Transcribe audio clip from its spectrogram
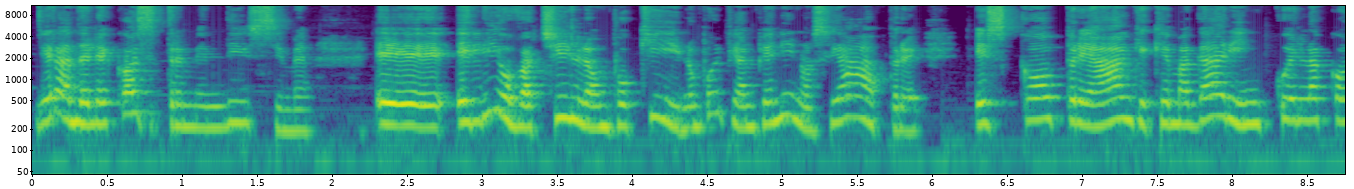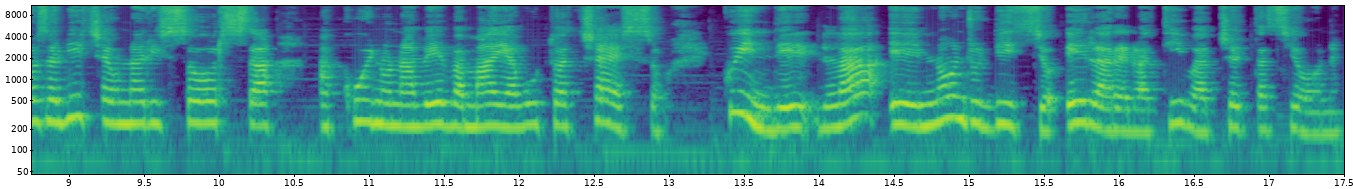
Dirà delle cose tremendissime. E, e Lio vacilla un pochino, poi pian pianino si apre e scopre anche che magari in quella cosa lì c'è una risorsa a cui non aveva mai avuto accesso. Quindi la eh, non giudizio e la relativa accettazione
